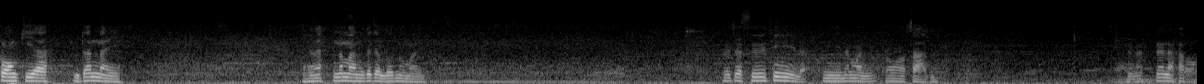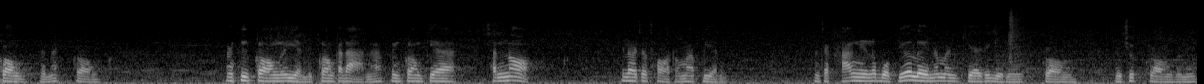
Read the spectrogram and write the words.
กรองเกียร์อยู่ด้านในเห็นไหมน้ำมันก็จะลดลงมาอีก เราจะซื้อที่นี่แหละ มีน้ำมันกรองอากาศเห็นไหมนั่นแหละครับกรองเห็นไหมกรองนั่นคือกรองละเอียดหรือกรองกระดาษนะครับเป็นกรองเกียร์ชั้นนอก ที่เราจะถอดออกมาเปลี่ยน มันจะค้างในระบบเยอะเลยน้ำมันเกียร์ที่อยู่ในกรองในชุดกรองตัวนี้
